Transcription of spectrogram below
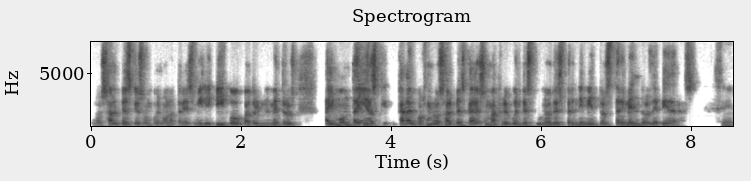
Los Alpes, que son, pues bueno, 3.000 y pico, 4.000 metros. Hay montañas que, cada por ejemplo, los Alpes cada vez son más frecuentes unos desprendimientos tremendos de piedras. Sí.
